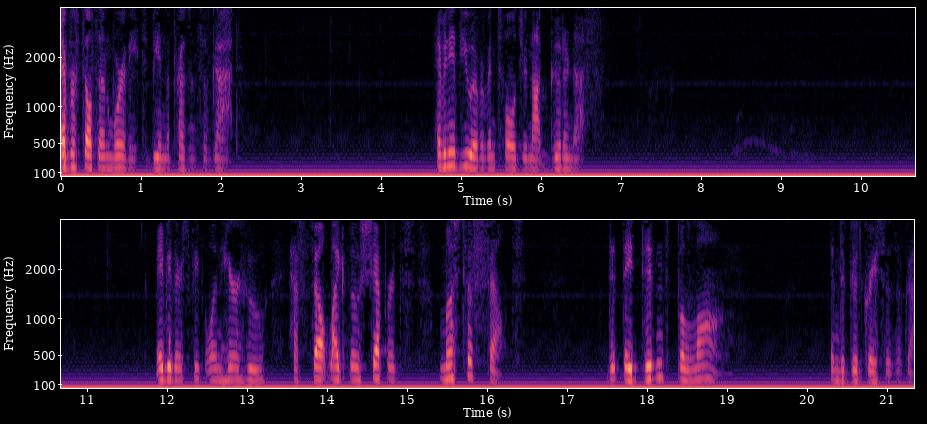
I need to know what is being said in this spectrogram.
ever felt unworthy to be in the presence of God? Have any of you ever been told you're not good enough? Maybe there's people in here who have felt like those shepherds must have felt that they didn't belong in the good graces of God.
